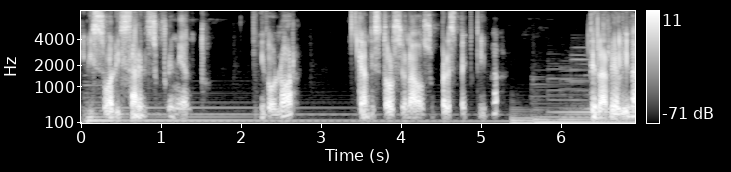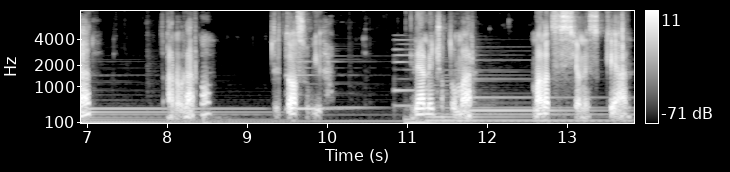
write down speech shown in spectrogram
y visualizar el sufrimiento y dolor han distorsionado su perspectiva de la realidad a lo largo de toda su vida y le han hecho tomar malas decisiones que han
